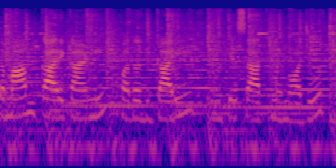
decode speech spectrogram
तमाम कार्यकारिणी, पदाधिकारी उनके साथ में मौजूद।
